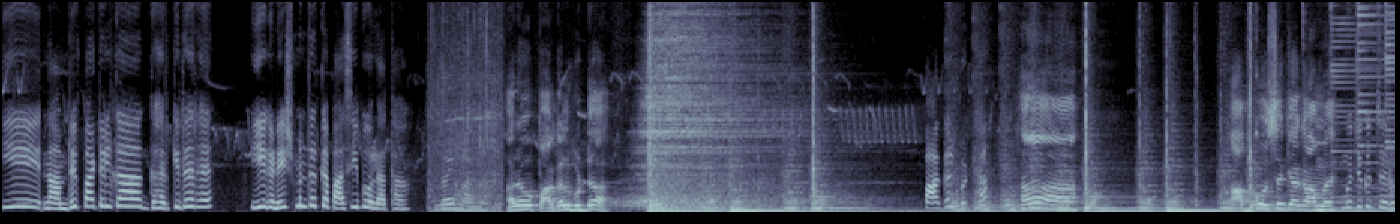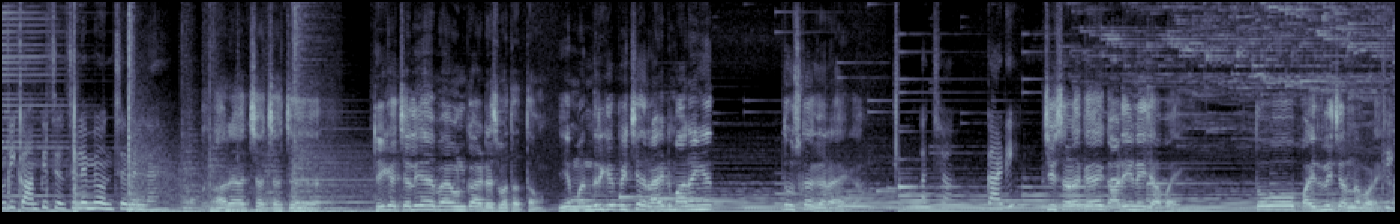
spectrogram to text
ये नामदेव पाटिल का घर किधर है? ये गणेश मंदिर के पास ही बोला था। नहीं माना। अरे वो पागल बुड्ढा। पागल बुढ़ा हाँ। आपको उससे क्या काम है? मुझे कुछ ज़रूरी काम के सिलसिले में उनसे मिलना है। अरे अच्छा अच्छा अच्छा ठीक है चलिए मैं उनका एड्रेस बताता हूँ। ये मंदिर के पीछे राइट मारेंगे तो उसका घर आएगा। अच्छा गाड़ी? अच्छी सड़क है गाड़ी नहीं जा पाएगी तो पैदल ही चलना पड़ेगा। ठीक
